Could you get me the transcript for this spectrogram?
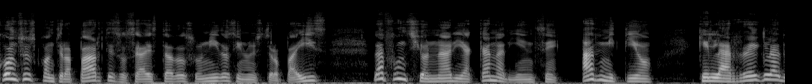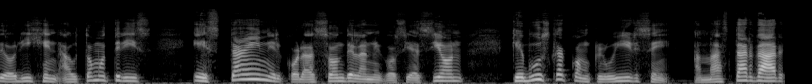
con sus contrapartes, o sea, Estados Unidos y nuestro país, la funcionaria canadiense admitió que la regla de origen automotriz está en el corazón de la negociación que busca concluirse a más tardar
